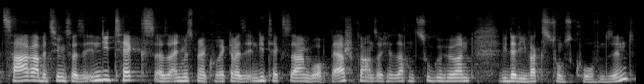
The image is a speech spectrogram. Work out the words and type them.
Zara bzw. Inditex, also eigentlich müsste man ja korrekterweise Inditex sagen, wo auch Bershka und solche Sachen zugehören, wieder die Wachstumskurven sind.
